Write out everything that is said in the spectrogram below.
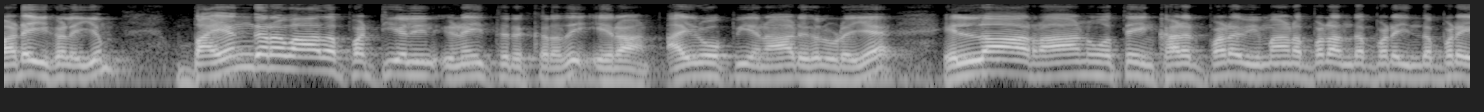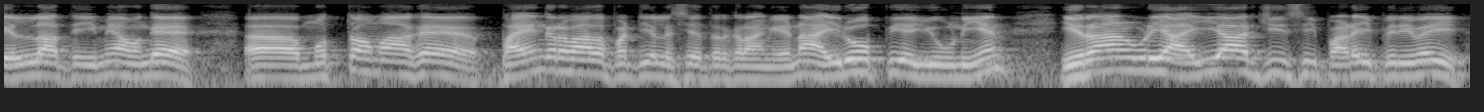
படைகளையும் பயங்கரவாத பட்டியலில் இணைத்திருக்கிறது ஈரான். ஐரோப்பிய நாடுகளுடைய எல்லா இராணுவத்தையும் கடற்படை விமானப்படை அந்த படை இந்த படை எல்லாத்தையுமே அவங்க மொத்தமாக பயங்கரவாத பட்டியலில் சேர்த்துருக்கிறாங்க. ஏன்னா ஐரோப்பிய யூனியன் ஈரானுடைய ஐஆர்ஜிசி படைப்பிரிவை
